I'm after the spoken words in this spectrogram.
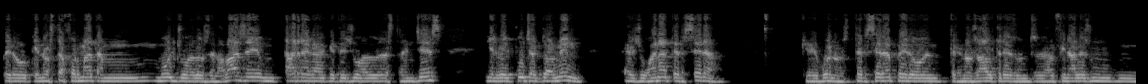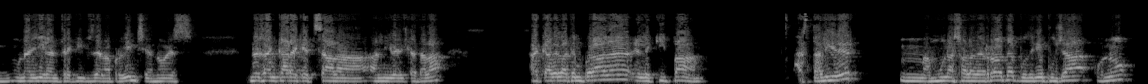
però que no està format amb molts jugadors de la base, un Tàrrega que té jugadors estrangers, i el Bellpuig actualment eh, jugant a tercera, que bueno, és tercera però entre nosaltres doncs, al final és un, una lliga entre equips de la província, no és, no és encara aquest salt al nivell català. Acaba la temporada, l'equip A està líder, mm, amb una sola derrota, podria pujar o no,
